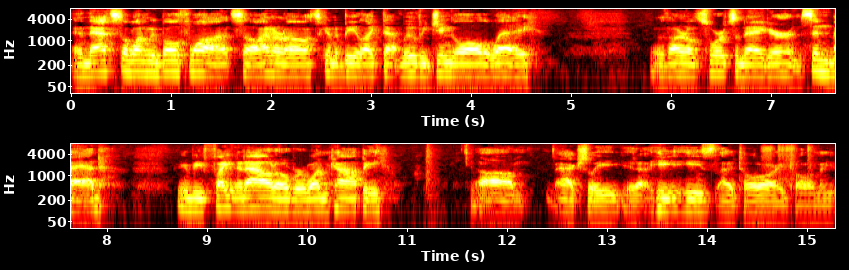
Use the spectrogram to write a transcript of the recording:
and that's the one we both want. So I don't know. It's going to be like that movie Jingle All the Way with Arnold Schwarzenegger and Sinbad. You're going to be fighting it out over one copy. Um, actually, he he's I told already told him he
